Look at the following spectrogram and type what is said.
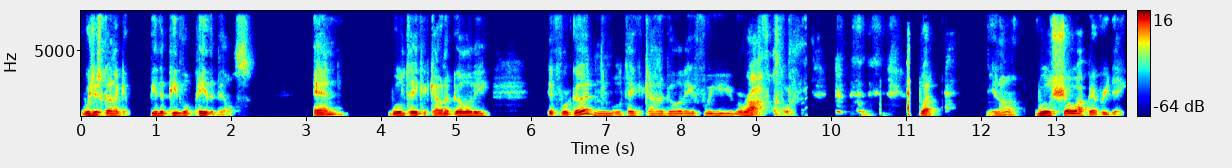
We're just going to be the people who pay the bills. And we'll take accountability if we're good, and we'll take accountability if we are awful. but, you know, we'll show up every day.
